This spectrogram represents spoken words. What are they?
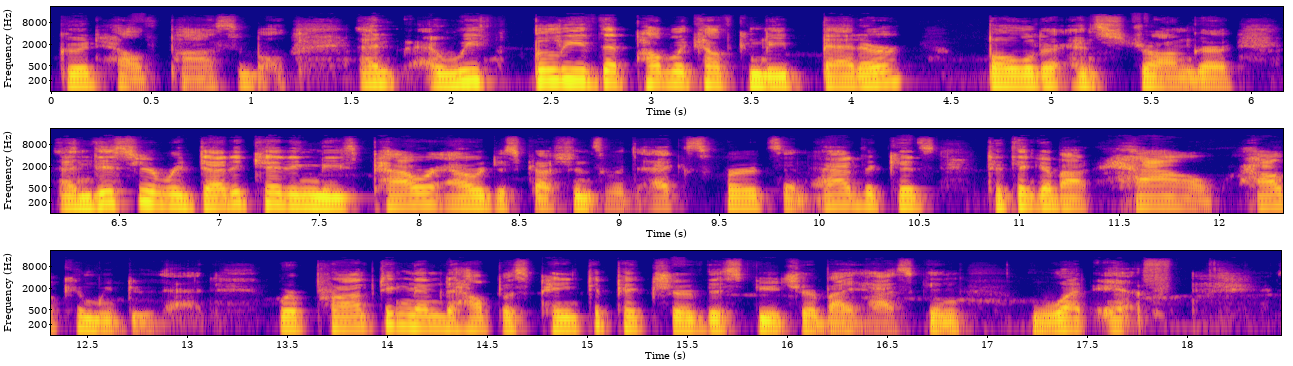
good health possible. And we believe that public health can be better bolder and stronger. And this year, we're dedicating these Power Hour discussions with experts and advocates to think about how. How can we do that? We're prompting them to help us paint a picture of this future by asking, what if?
